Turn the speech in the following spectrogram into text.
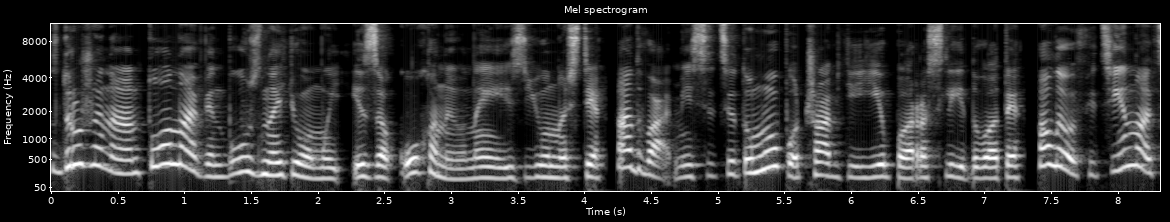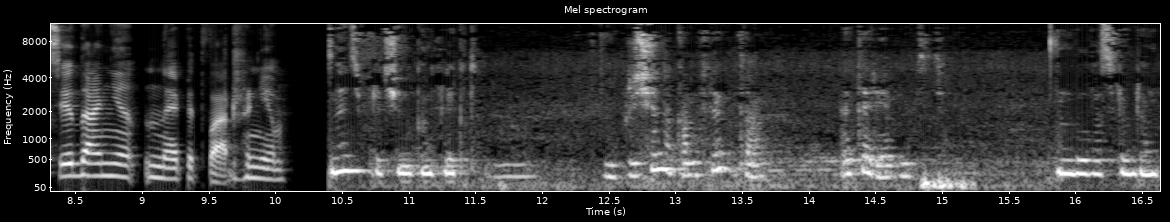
З дружиною Антона він був знайомий і закоханий у неї з юності. А два місяці тому почав її переслідувати. Але офіційно ці дані не підтверджені. Знаете причину ну, Причина конфликта – это ревность. Он был в вас влюблен.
